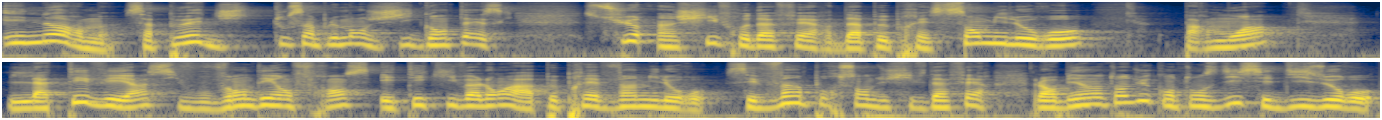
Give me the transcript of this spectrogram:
énormes. Ça peut être tout simplement gigantesque. Sur un chiffre d'affaires d'à peu près 100 000 euros par mois, la TVA, si vous vendez en France, est équivalent à à peu près 20 000 euros. C'est 20% du chiffre d'affaires. Alors bien entendu, quand on se dit c'est 10 euros,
